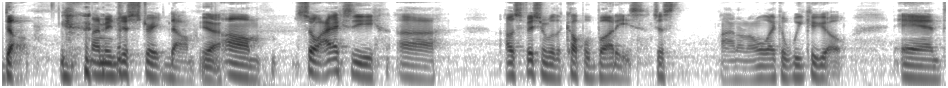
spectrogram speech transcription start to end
dumb. I mean, just straight dumb. Yeah. Um. So I actually, uh, I was fishing with a couple buddies just I don't know, like a week ago, and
